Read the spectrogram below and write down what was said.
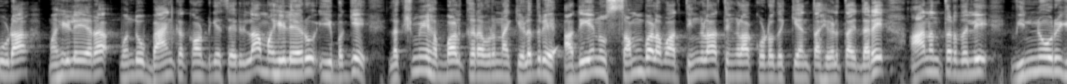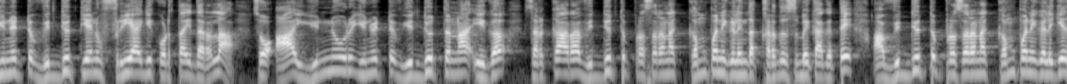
ಕೂಡ ಮಹಿಳೆಯರ ಒಂದು ಬ್ಯಾಂಕ್ ಅಕೌಂಟ್ಗೆ ಸೇರಿಲ್ಲ. ಮಹಿಳೆಯರು ಈ ಬಗ್ಗೆ ಲಕ್ಷ್ಮೀ ಹೆಬ್ಬಾಳ್ಕರ್ ಅವರನ್ನು ಕೇಳಿದ್ರೆ ಅದೇನು ಸಂಬಳವ ತಿಂಗಳ ತಿಂಗಳ ಕೊಡೋದಕ್ಕೆ ಅಂತ ಹೇಳ್ತಾ ಇದ್ದಾರೆ. ಆ ನಂತರದಲ್ಲಿ ಇನ್ನೂರು ಯೂನಿಟ್ ವಿದ್ಯುತ್ ಏನು ಫ್ರೀಯಾಗಿ ಕೊಡ್ತಾ ಇದ್ದಾರಲ್ಲ, ಸೊ ಆ ಇನ್ನೂರು ಯೂನಿಟ್ ವಿದ್ಯುತ್ತನ್ನು ಈಗ ಸರ್ಕಾರ ವಿದ್ಯುತ್ ಪ್ರಸರಣ ಕಂಪನಿಗಳಿಂದ ಖರೀದಿಸಬೇಕಾಗತ್ತೆ. ಆ ವಿದ್ಯುತ್ ಪ್ರಸರಣ ಕಂಪನಿಗಳಿಗೆ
